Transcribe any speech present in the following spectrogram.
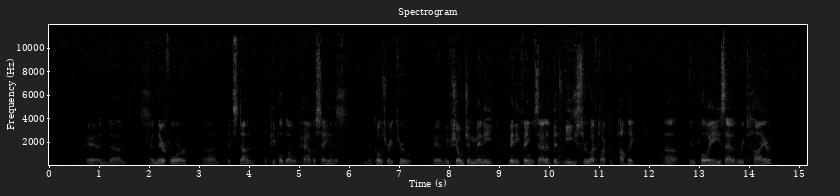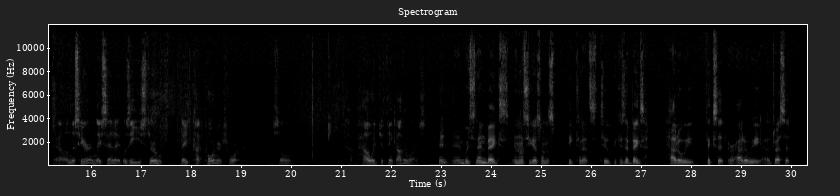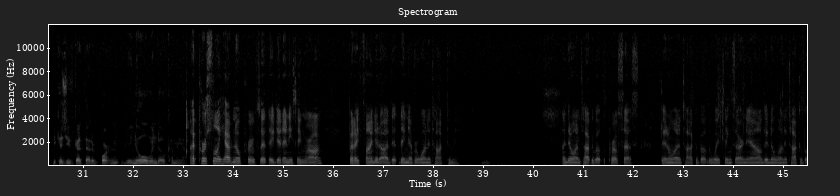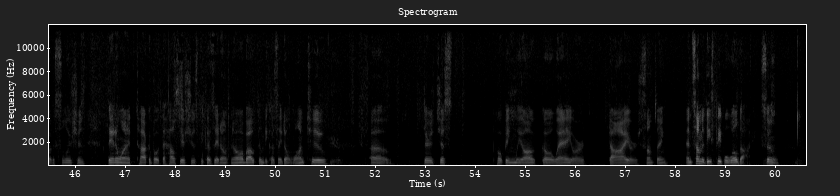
and um, and therefore um, it's done. The people don't have a say in it. It goes right through, and we've showed you many many things that have been eased through. I've talked to public uh, employees that have retired uh, on this here, and they said it was eased through. They cut corners for it. So, h- how would you think otherwise? And, and which then begs, unless you guys want to speak to that too, because it begs, how do we fix it or how do we address it? Because you've got that important renewal window coming up. I personally have no proof that they did anything wrong, but I find it odd that they never want to talk to me. I don't want to talk about the process. They don't want to talk about the way things are now. They don't want to talk about a solution. They don't want to talk about the health issues because they don't know about them because they don't want to. Um, they're just hoping we all go away or die or something. And some of these people will die soon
